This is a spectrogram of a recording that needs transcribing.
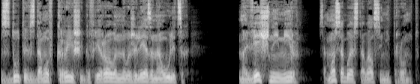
сдутых с домов крыши, гофрированного железа на улицах. Но вечный мир само собой оставался нетронут.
